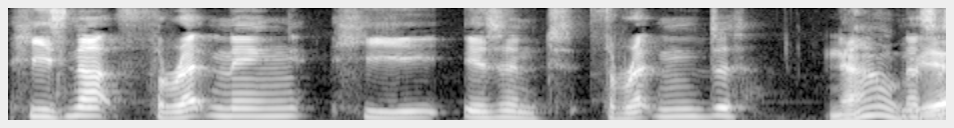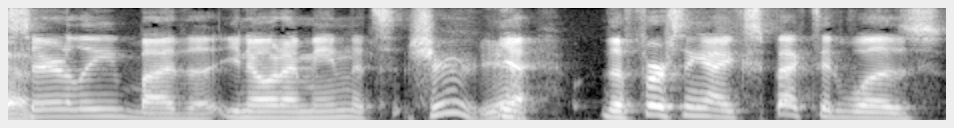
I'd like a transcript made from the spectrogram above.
He's not threatening. He isn't threatened No, yeah. necessarily by the. You know what I mean? It's Sure, yeah. yeah. The first thing I expected was,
